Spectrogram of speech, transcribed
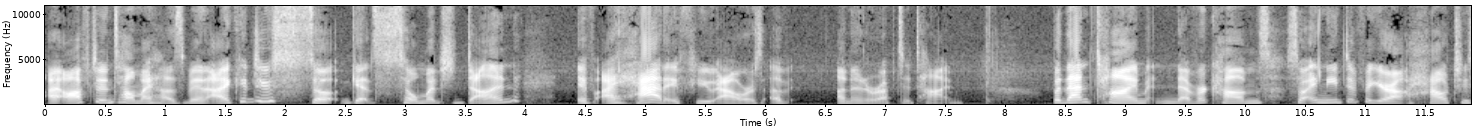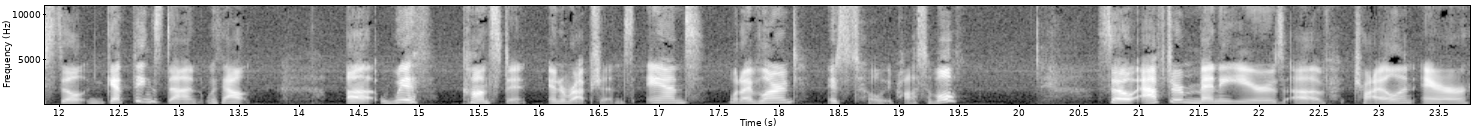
I often tell my husband I could do so get so much done if I had a few hours of uninterrupted time. But that time never comes, so I need to figure out how to still get things done without uh, with constant interruptions. And what I've learned is totally possible. So, after many years of trial and error,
